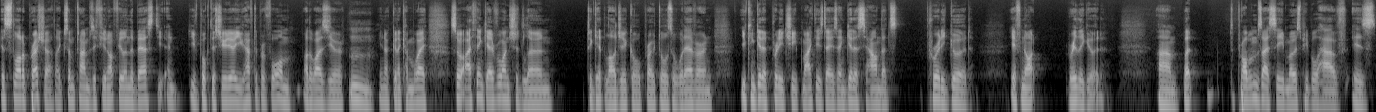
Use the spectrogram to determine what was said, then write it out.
it's a lot of pressure. Like sometimes, if you're not feeling the best and you've booked a studio, you have to perform. Otherwise, you're you're not going to come away. So I think everyone should learn to get Logic or Pro Tools or whatever, and you can get a pretty cheap mic these days and get a sound that's pretty good, if not really good. Um, but the problems I see most people have is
